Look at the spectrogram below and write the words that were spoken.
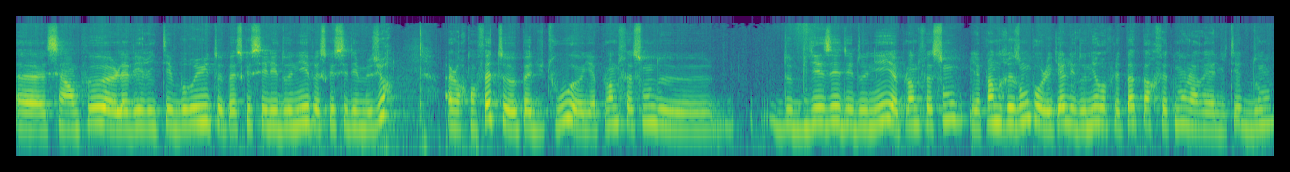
euh, c'est un peu euh, la vérité brute parce que c'est les données, parce que c'est des mesures, alors qu'en fait euh, pas du tout. Il y a plein de façons de, biaiser des données, il y, a plein de façons, il y raisons pour lesquelles les données ne reflètent pas parfaitement la réalité, dont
